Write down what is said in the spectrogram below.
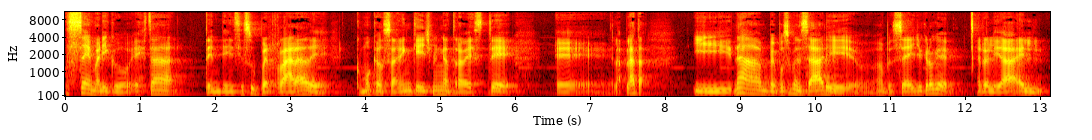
no sé, marico, esta tendencia súper rara de cómo causar engagement a través de eh, la plata. Y nada, me puse a pensar y pensé, yo creo que en realidad el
